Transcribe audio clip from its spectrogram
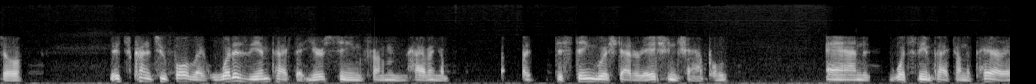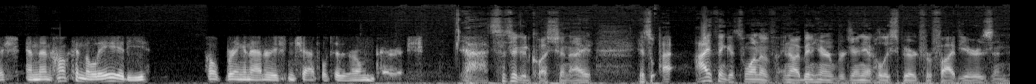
So it's kind of twofold. Like, what is the impact that you're seeing from having a a distinguished adoration chapel, and what's the impact on the parish? And then how can the laity help bring an adoration chapel to their own parish? Yeah, it's such a good question. I, it's I, I think it's one of you know I've been here in Virginia at Holy Spirit for five years, and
